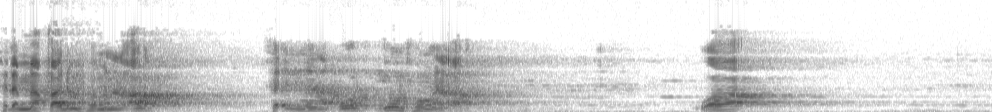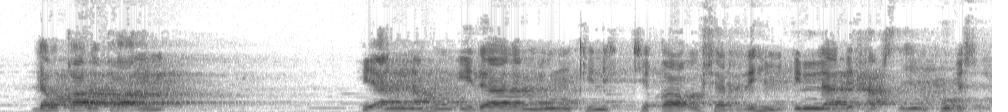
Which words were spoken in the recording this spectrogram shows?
فلما قال ينفر من الأرض فإننا نقول ينفر من الأرض. لو قال قائل بأنه إذا لم يمكن اتقاء شرهم إلا بحبسهم حبسوا.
